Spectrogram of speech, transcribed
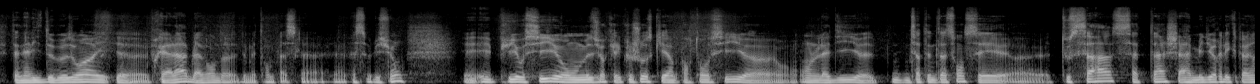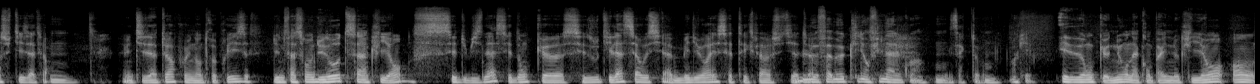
cette analyse de besoins euh, préalable avant de, mettre en place la, la, solution. Et, puis aussi, on mesure quelque chose qui est important aussi, on l'a dit d'une certaine façon, c'est tout ça s'attache à améliorer l'expérience utilisateur. Mm un utilisateur pour une entreprise, d'une façon ou d'une autre, c'est un client, c'est du business, et donc euh, ces outils-là servent aussi à améliorer cette expérience utilisateur. Le fameux client final, quoi. Hmm. Exactement. Hmm. Ok. Et donc nous, on accompagne le client en,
